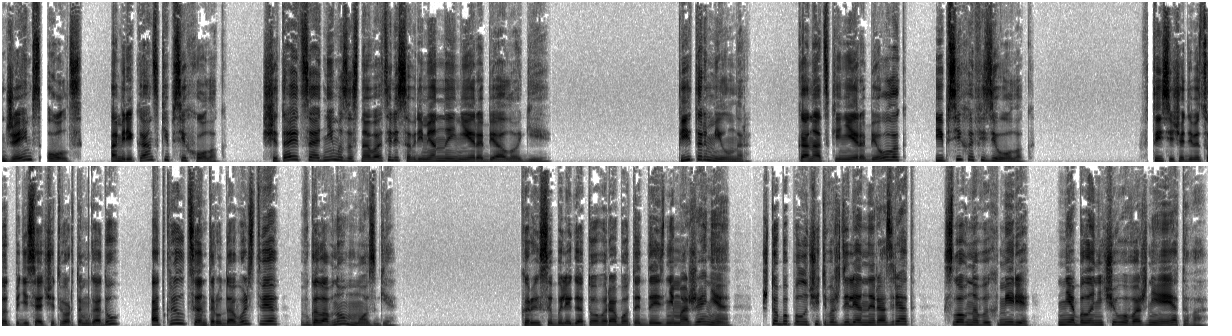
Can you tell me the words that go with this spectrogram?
Джеймс Олдс, американский психолог, считается одним из основателей современной нейробиологии. Питер Милнер, канадский нейробиолог и психофизиолог. В 1954 году открыл Центр удовольствия в головном мозге. Крысы были готовы работать до изнеможения, чтобы получить вожделенный разряд, словно в их мире не было ничего важнее этого.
